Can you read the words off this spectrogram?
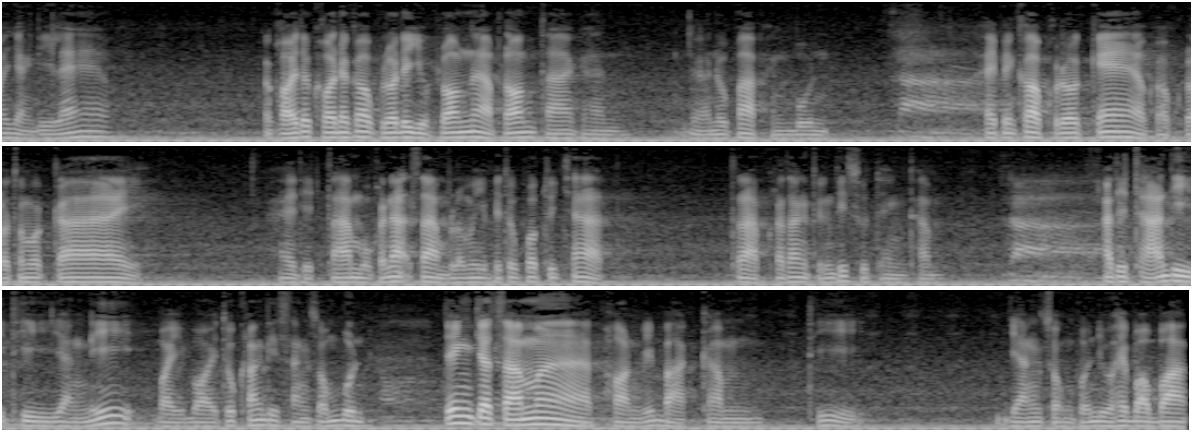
มาอย่างดีแล้วขอให้ทุกคนในครอบครัวได้อยู่พร้อมหน้าพร้อมตากันในอนุภาพแห่งบุญ ให้เป็นครอบครัวแก้วครอบครัวธรรมกาย ให้ติดตามหมู่คณะสร้างบารมีไปทุกภพทุกชาติ ตราบกระทั่งถึงที่สุดแห่งธรรม อธิษฐานทีทีอย่างนี้บ่อยๆ ทุกครั้งที่สั่งสมบุญ จึงจะสามารถผ่อนวิบากกรรมที่ยังส่งผลอยู่ให้เบาบาง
